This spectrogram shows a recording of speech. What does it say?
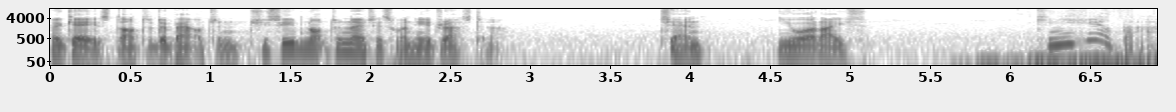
Her gaze darted about, and she seemed not to notice when he addressed her. Jen, you all right? Can you hear that?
